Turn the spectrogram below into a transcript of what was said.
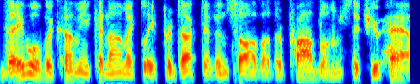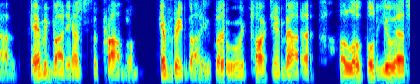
They will become economically productive and solve other problems that you have. Everybody has the problem. Everybody, whether we're talking about a, a local U.S.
